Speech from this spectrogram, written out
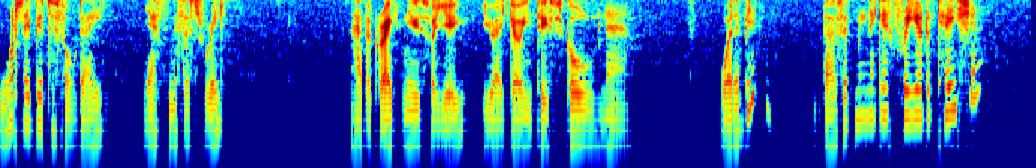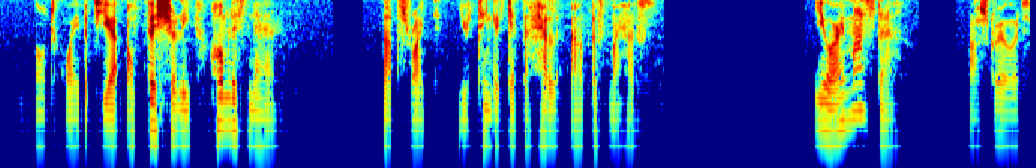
what a beautiful day. Yes, Mrs. Reed? I have a great news for you. You are going to school now. Wait a bit. Does it mean I get free education? Not quite, but you're officially homeless now. That's right. You think I get the hell out of my house. You are a monster. Oh, screw it.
